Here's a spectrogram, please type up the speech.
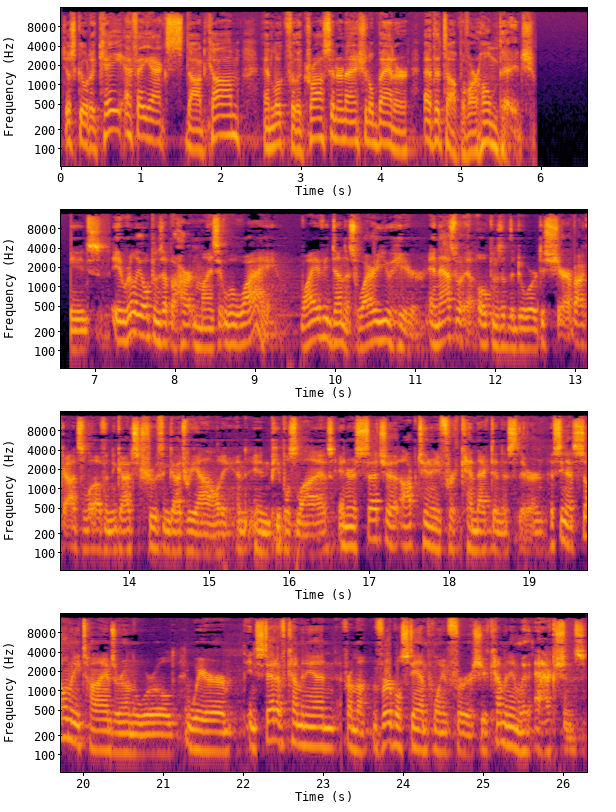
Just go to kfax.com and look for the Cross International banner at the top of our homepage. It really opens up the heart and mind. Say, well, why? Why have you done this? Why are you here? And that's what opens up the door to share about God's love and God's truth and God's reality in, in people's lives. And there's such an opportunity for connectedness there. I've seen that so many times around the world where instead of coming in from a verbal standpoint first, you're coming in with actions.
